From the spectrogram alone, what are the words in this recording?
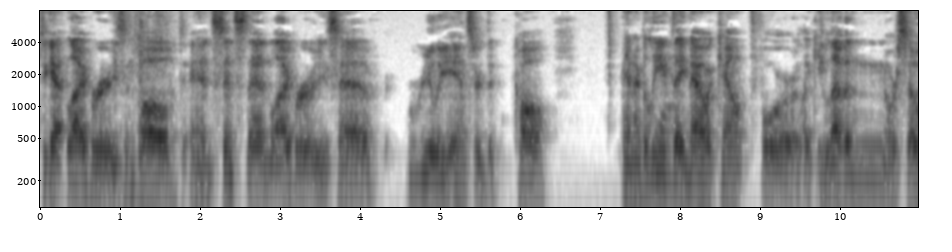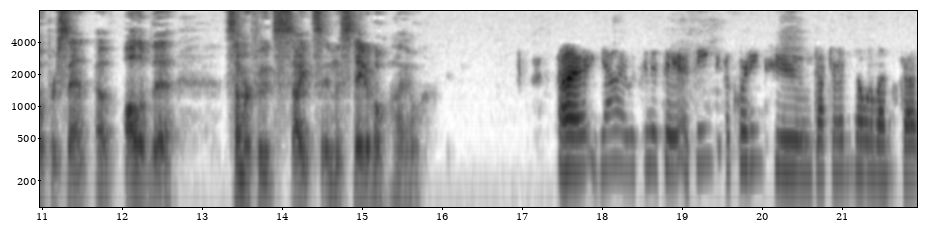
to get libraries involved, and since then, libraries have really answered the call. And I believe yeah. they now account for like 11 or so percent of all of the summer food sites in the state of Ohio? Uh, yeah, I was going to say, I think according to Dr. Noah Lenstra,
